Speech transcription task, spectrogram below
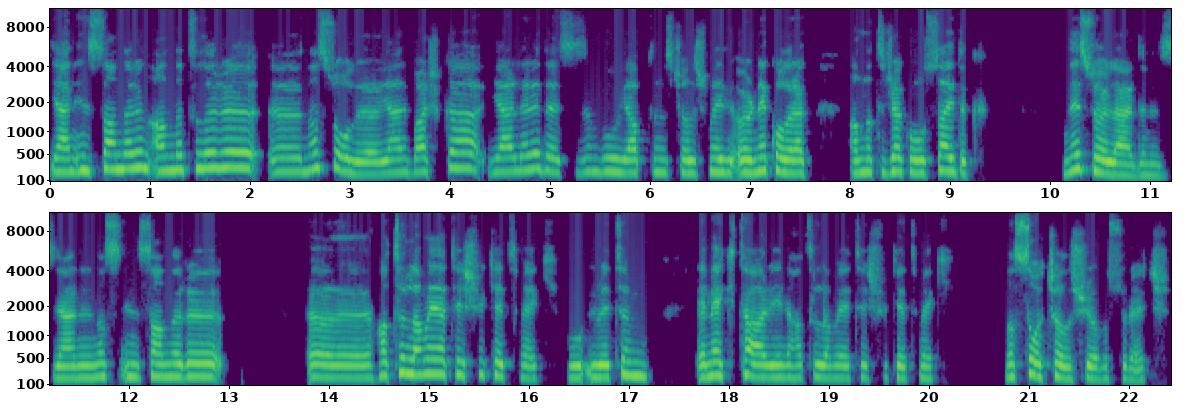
yani insanların anlatıları e, nasıl oluyor? Yani başka yerlere de sizin bu yaptığınız çalışmayı örnek olarak anlatacak olsaydık ne söylerdiniz? Yani nasıl insanları e, hatırlamaya teşvik etmek, bu üretim emek tarihini hatırlamaya teşvik etmek Nasıl çalışıyor bu süreç?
